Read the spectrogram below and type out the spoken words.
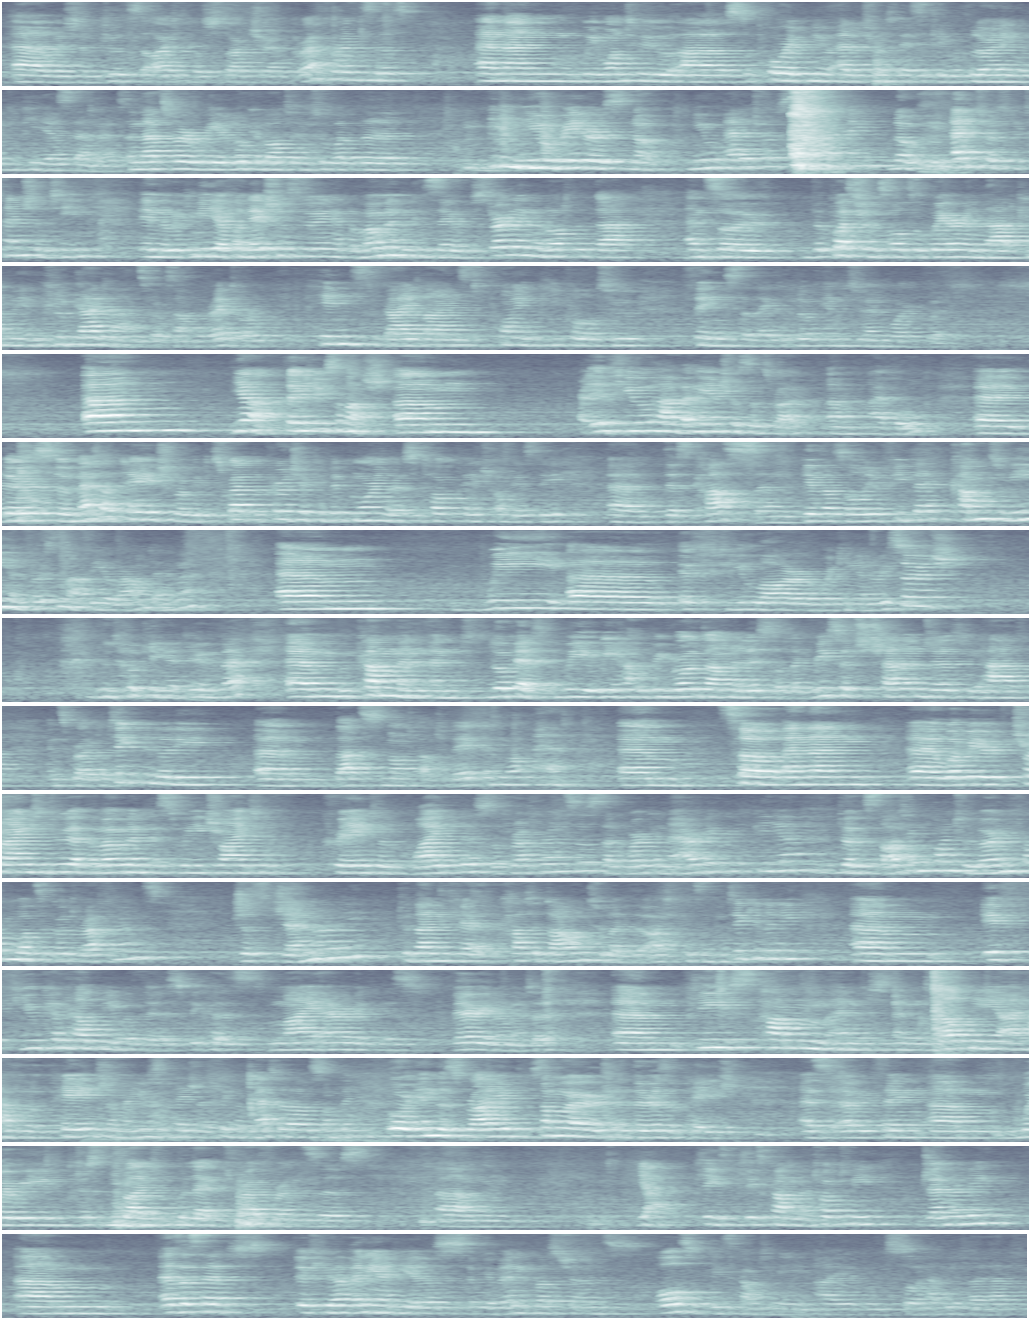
uh, which includes the article structure and the references. And then we want to uh, support new editors basically with learning Wikipedia standards. And that's where we look a lot into what the new readers, no, new editors, I think, no, editors retention team in the Wikimedia Foundation is doing at the moment because they're struggling a lot with that. And so the question is also where in that can we include guidelines, for example, right? Or hints to guidelines to point people to things that they could look into and work with. Um, yeah, thank you so much. Um, if you have any interest in Scribe, um, I hope, uh, there's the meta page where we describe the project a bit more. There's a talk page, obviously. Uh, discuss and give us all your feedback. Come to me in person, I'll be around anyway. Um, we, uh, if you are working in research, looking at you in fact, um, come and, and look at, we, we, we wrote down a list of like research challenges we have in Scribe particularly. Um, that's not up to date anymore. Um, so, and then uh, what we're trying to do at the moment is we try to create a wide list of references that work in Arabic Wikipedia to have a starting point to learn from what's a good reference, just generally, to then get, cut it down to like the articles in particularly. Um, if you can help me with this, because my Arabic is very limited, um, please come and, and help me. I have a page on my user page, I think of Meta or something, or in the Scribe, somewhere there is a page as everything, um, where we just try to collect references. Um, yeah, please, please come and talk to me generally. Um, as I said, if you have any ideas, if you have any questions, also please come to me. I am so happy if I have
